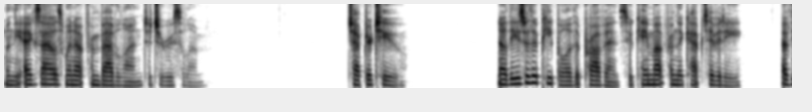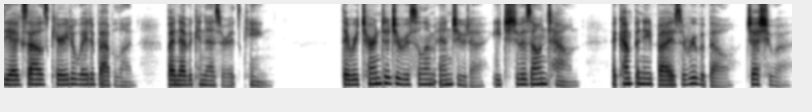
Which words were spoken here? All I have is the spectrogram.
when the exiles went up from Babylon to Jerusalem. Chapter 2 now these are the people of the province who came up from the captivity of the exiles carried away to Babylon by Nebuchadnezzar its king. They returned to Jerusalem and Judah, each to his own town, accompanied by Zerubbabel, Jeshua,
